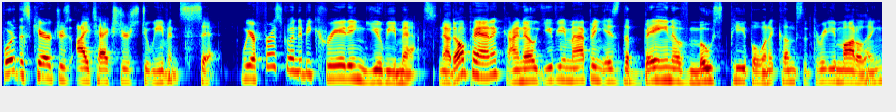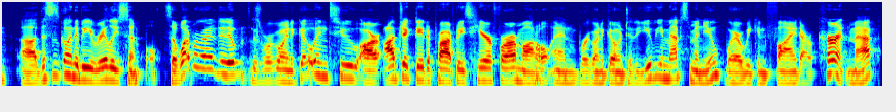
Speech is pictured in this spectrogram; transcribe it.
for this character's eye textures to even sit we are first going to be creating UV maps. Now don't panic, I know UV mapping is the bane of most people when it comes to 3D modeling. Uh, this is going to be really simple. So what we're going to do is we're going to go into our object data properties here for our model and we're going to go into the UV maps menu where we can find our current map.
